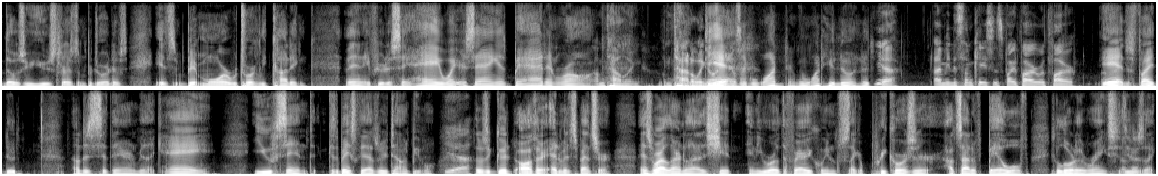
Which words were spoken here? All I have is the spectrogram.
those who use slurs and pejoratives, it's a bit more rhetorically cutting than if you were to say, "Hey, what you're saying is bad and wrong." I'm telling. I'm tattling. Yeah, it's like what? What are you doing, dude? Yeah, I mean, in some cases, fight fire with fire. Yeah, just fight, dude. I'll just sit there and be like, "Hey, you've sinned," because basically that's what you're telling people. Yeah. There was a good author, Edmund Spenser. This is where I learned a lot of this shit, and he wrote The Faerie Queene, which is like a precursor outside of Beowulf to Lord of the Rings. Okay. He was like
